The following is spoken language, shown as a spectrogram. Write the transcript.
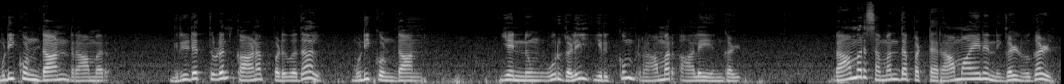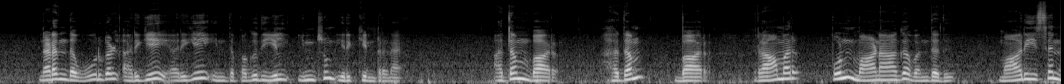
முடிகொண்டான் ராமர். கிரீடத்துடன் காணப்படுவதால் முடிகொண்டான் என்னும் ஊர்களில் இருக்கும் ராமர் ஆலயங்கள். ராமர் சம்பந்தப்பட்ட ராமாயண நிகழ்வுகள் நடந்த ஊர்கள் அருகே அருகே இந்த பகுதியில் இன்றும் இருக்கின்றன. அதம்பார். ஹதம் பார். ராமர் பொன்மானாக வந்தது. மாரீசன்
